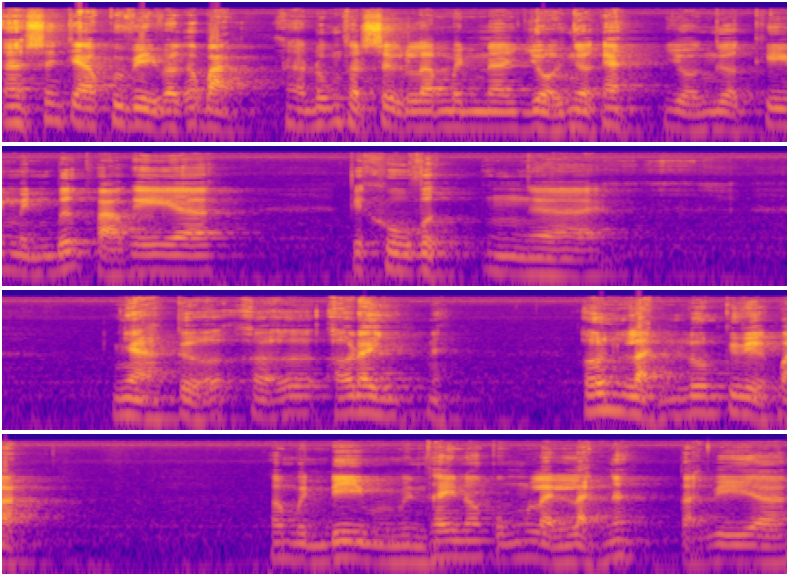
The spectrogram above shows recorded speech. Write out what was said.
À, xin chào quý vị và các bạn. À, đúng thật sự là mình à, dội ngược nha, dội ngược khi mình bước vào cái à, cái khu vực ừ, à, nhà cửa ở ở đây này, ơn lạnh luôn quý vị các bạn. À, mình đi mình thấy nó cũng lạnh lạnh á, tại vì à,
